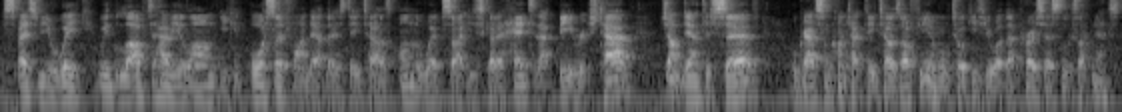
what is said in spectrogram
the space of your week. We'd love to have you along. You can also find out those details on the website. You just got to head to that Be Rich tab, jump down to serve. We'll grab some contact details off you and we'll talk you through what that process looks like next.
